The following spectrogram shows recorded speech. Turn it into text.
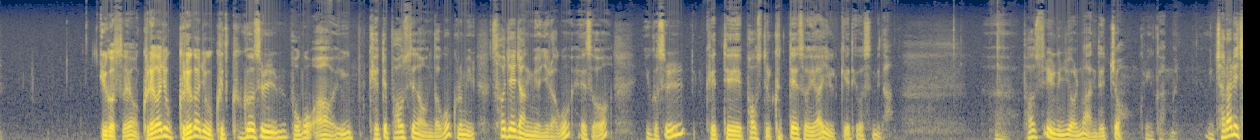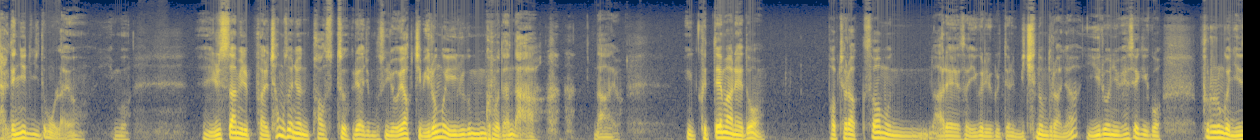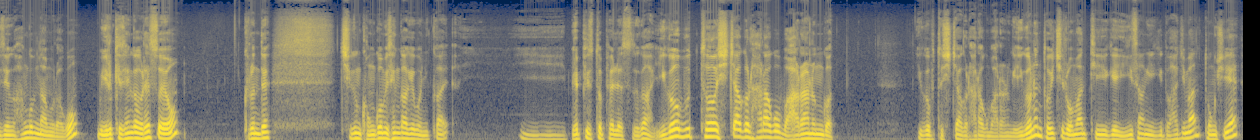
읽었어요. 그래가지고 그래가지고 그 그것을 보고 아 이 괴테 파우스트에 나온다고 그러면 서재 장면이라고 해서 이것을 괴테의 파우스트를 그때서야 읽게 되었습니다. 어, 파우스트를 읽은 지 얼마 안 됐죠. 그러니까 뭐 차라리 잘 된 일인지도 몰라요. 뭐 1318 청소년 파우스트 그래가지고 무슨 요약집 이런 거 읽은 것보다 나아 나아요. 그때만 해도 법철학 서문 아래에서 이걸 읽을 때는 미친놈들 아냐? 이론이 회색이고 푸르른 건 인생의 황금나무라고? 뭐 이렇게 생각을 했어요. 그런데 지금 곰곰이 생각해 보니까 이 메피스토펠레스가 이거부터 시작을 하라고 말하는 것 이거부터 시작을 하라고 말하는 게 이거는 도이치 로만틱의 이상이기도 하지만 동시에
